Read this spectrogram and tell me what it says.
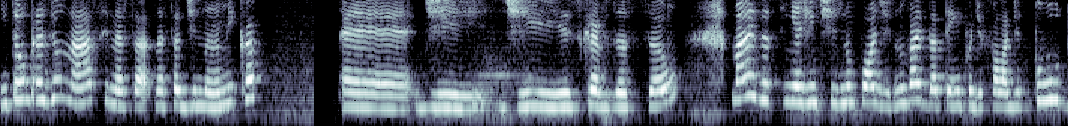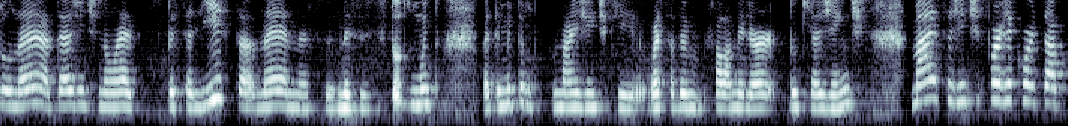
Então o Brasil nasce nessa, nessa dinâmica é, de, de escravização, mas assim a gente não pode, não vai dar tempo de falar de tudo, né? Até a gente não é especialista, né? Nessa, nesses estudos, muito vai ter muita mais gente que vai saber falar melhor do que a gente. Mas se a gente for recortar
